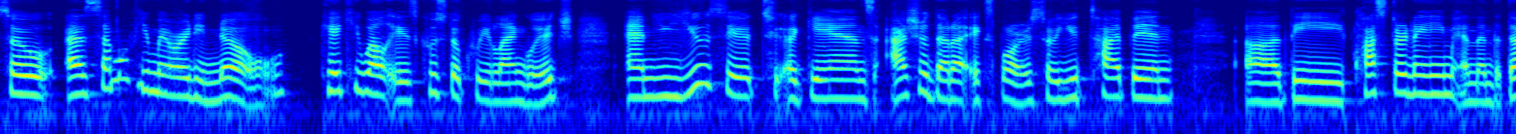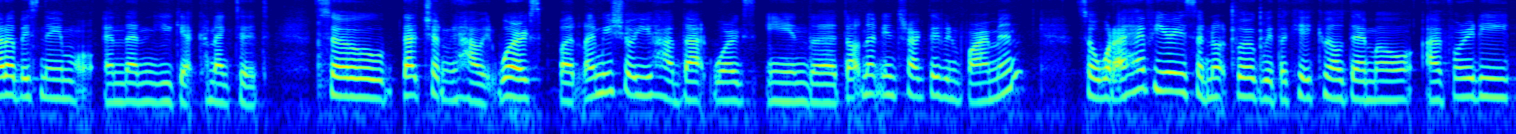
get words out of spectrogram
So as some of you may already know, KQL is Kusto query language, and you use it to, against Azure Data Explorer. So you type in uh, the cluster name and then the database name, and then you get connected. So that's generally how it works, but let me show you how that works in the .NET Interactive environment. So what I have here is a notebook with a KQL demo. I've already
